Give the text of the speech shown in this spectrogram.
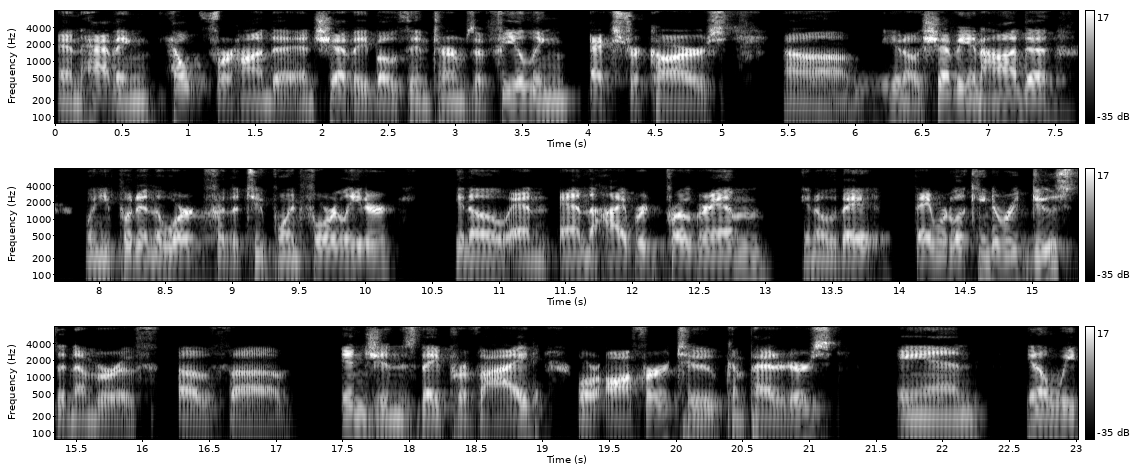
and having help for Honda and Chevy, both in terms of fielding extra cars. Uh, you know, Chevy and Honda, when you put in the work for the 2.4 liter, you know, and and the hybrid program, you know, they they were looking to reduce the number of of uh, engines they provide or offer to competitors. And, you know, we,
